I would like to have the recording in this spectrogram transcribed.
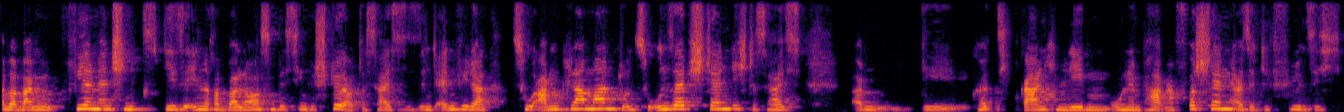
Aber beim vielen Menschen ist diese innere Balance ein bisschen gestört. Das heißt, sie sind entweder zu anklammernd und zu unselbstständig. Das heißt, ähm, die können sich gar nicht ein Leben ohne einen Partner vorstellen. Also die fühlen sich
